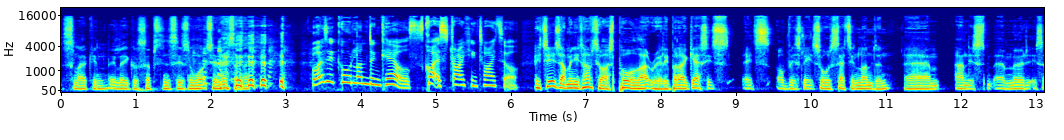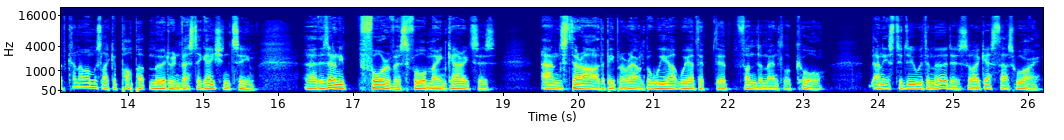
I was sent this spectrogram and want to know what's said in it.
smoking illegal substances and watching this. Why is it called London Kills? It's quite a striking title. It is. I mean, you'd have to ask Paul that really, but I guess it's it's obviously it's all set in London, um, and it's a murder. It's a kind of almost like a pop up murder investigation team. Uh, there's only four of us, four main characters, and there are other people around, but we are we are the, the fundamental core, and it's to do with the murders. So I guess that's why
